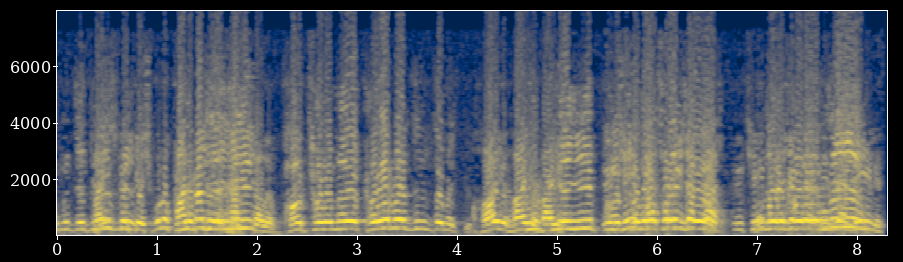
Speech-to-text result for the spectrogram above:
Bunu dediniz Sayın mi? Türkeş, bunu parlamentoda tartışalım. parçalamaya karar verdiniz demektir. Hayır, hayır, hayır. Ülkeyi parçalayacaklar. Ülkeyi bölecekler. Bizler değiliz.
